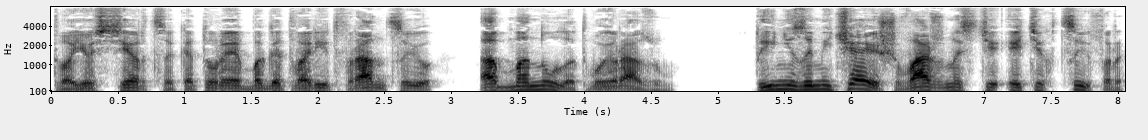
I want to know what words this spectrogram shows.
Твое сердце, которое боготворит Францию, обмануло твой разум. Ты не замечаешь важности этих цифр.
